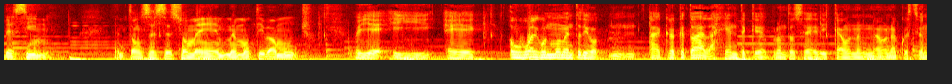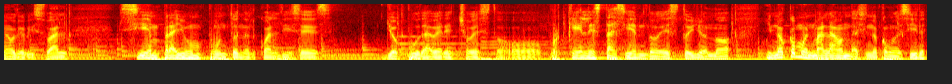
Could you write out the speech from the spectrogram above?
de cine. Entonces eso me, me motiva mucho. Oye, y eh, hubo algún momento, digo, mm, ah, creo que toda la gente que de pronto se dedica a una, a una cuestión audiovisual, siempre hay un punto en el cual dices, yo pude haber hecho esto, o por qué él está haciendo esto y yo no. Y no como en mala onda, sino como decir,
